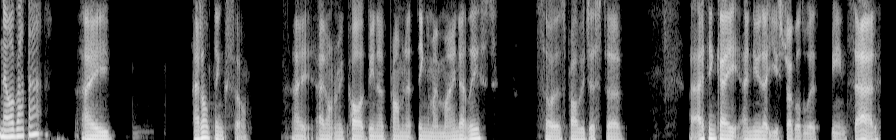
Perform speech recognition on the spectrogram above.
know about that? I I don't think so. I I don't recall it being a prominent thing in my mind at least. So it was probably just a. I think I I knew that you struggled with being sad.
